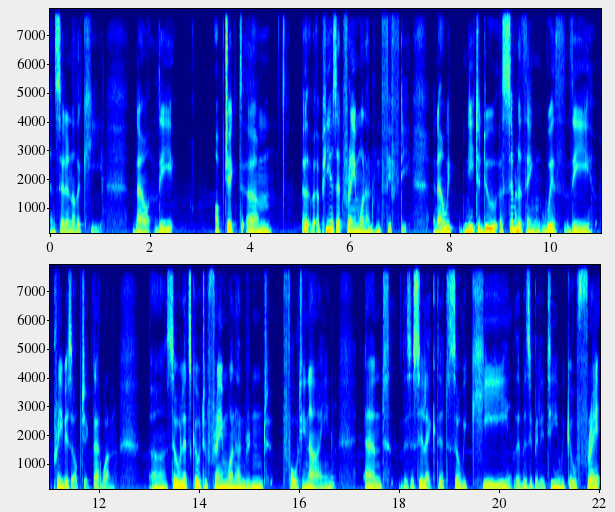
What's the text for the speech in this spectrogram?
and set another key. Now the object um, appears at frame 150. And now we need to do a similar thing with the previous object, that one. Uh, so let's go to frame 149 and this is selected so we key the visibility we go frame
